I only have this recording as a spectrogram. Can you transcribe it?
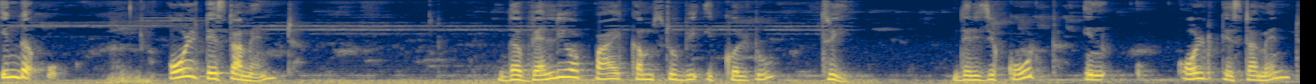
In the Old Testament, the value of pi comes to be equal to 3 there is a quote in old testament.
